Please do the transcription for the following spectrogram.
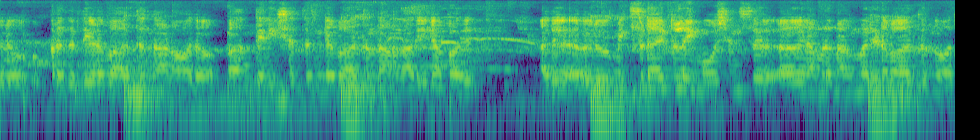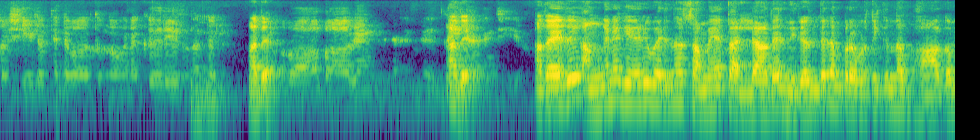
ഒരു പ്രകൃതിയുടെ ഭാഗത്തു നിന്നാണോ അതോ അന്തരീക്ഷത്തിന്റെ ഭാഗത്തു നിന്നാണോ അറിയില്ല. അപ്പൊ അത് അത് ഒരു മിക്സ്ഡ് ആയിട്ടുള്ള ഇമോഷൻസ് നമ്മുടെ മെമ്മറിയുടെ ഭാഗത്തുനിന്നോ അതോ ശീലത്തിന്റെ ഭാഗത്തുനിന്നോ അങ്ങനെ കയറി വരുന്നുണ്ടല്ലോ അതെ. അപ്പൊ ആ ഭാഗം അതെ. അതായത് അങ്ങനെ കയറി വരുന്ന സമയത്തല്ലാതെ നിരന്തരം പ്രവർത്തിക്കുന്ന ഭാഗം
